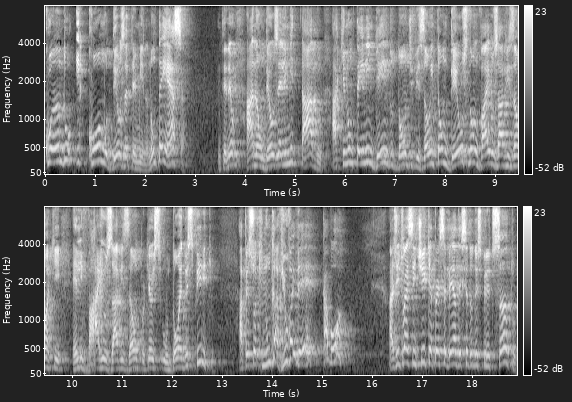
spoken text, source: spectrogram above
quando e como Deus determina. Não tem essa. Entendeu? Ah, não, Deus é limitado. Aqui não tem ninguém do dom de visão, então Deus não vai usar visão aqui. Ele vai usar visão, porque o dom é do Espírito. A pessoa que nunca viu vai ver. Acabou. A gente vai sentir que é perceber a descida do Espírito Santo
